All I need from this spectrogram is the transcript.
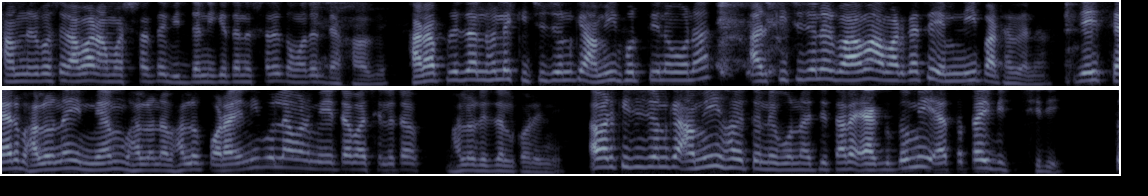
সামনের বছর আবার আমার সাথে বিদ্যানিকেতনের সাথে তোমাদের দেখা হবে। খারাপ রেজাল্ট হলে কিছু জনকে আমি ভর্তি নেব না, আর কিছু জনের বাবা মা আমার কাছে এমনিই পাঠাবে না। যে স্যার ভালো নাই ম্যাম ভালো না, ভালো পড়ায়নি বলে আমার মেয়েটা বা ছেলেটা ভালো রেজাল্ট করেনি। আবার কিছু জনকে আমিই হয়তো নেব না যে, তারা একদমই এতটাই বিচ্ছিরি। তো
